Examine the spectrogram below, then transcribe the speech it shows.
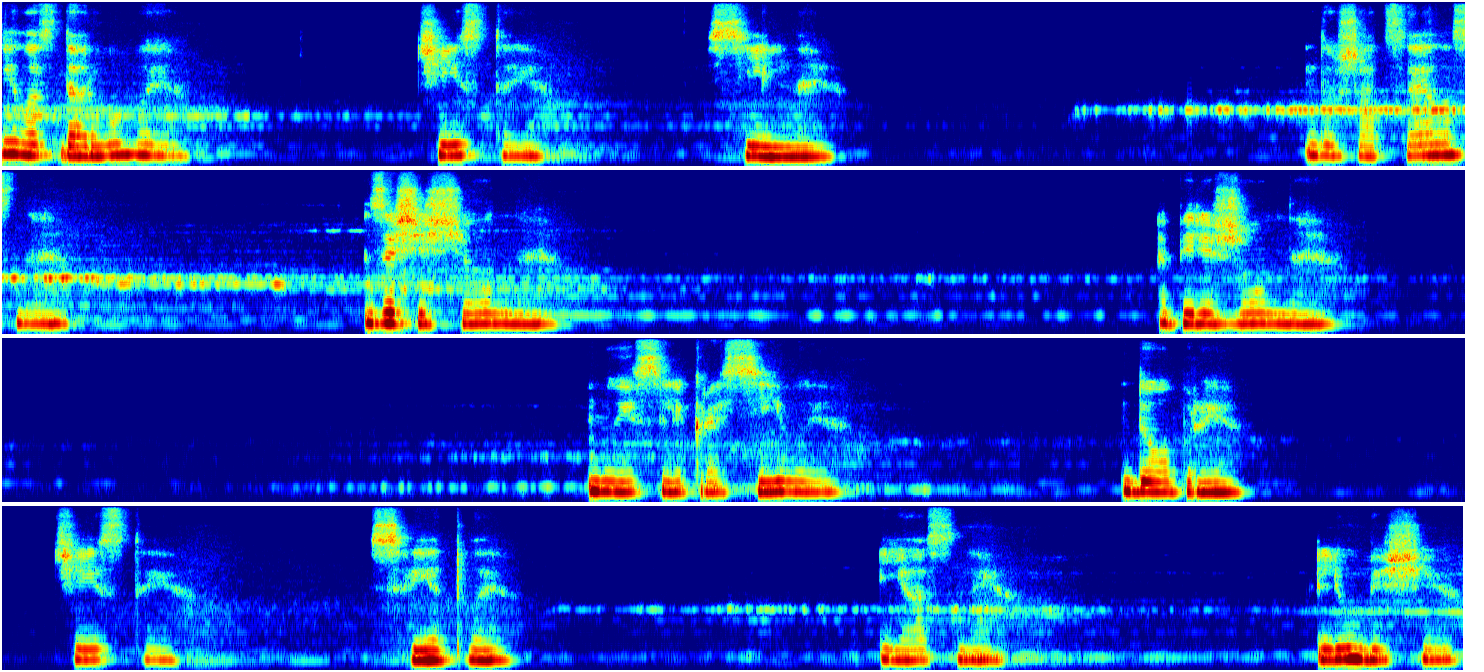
Тело здоровое, чистое, сильное. Душа целостная, защищенная, обереженная. Мысли красивые, добрые чистые, светлые. ясные, любящие.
